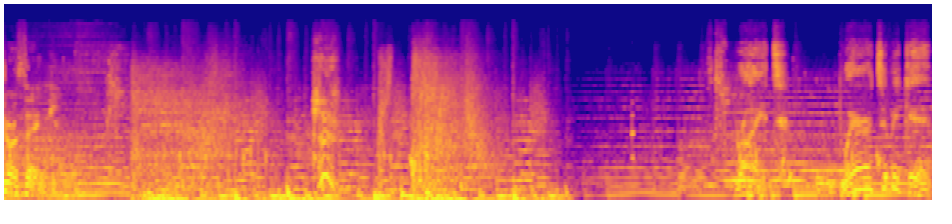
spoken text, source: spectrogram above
Sure thing. Right. Where to begin?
